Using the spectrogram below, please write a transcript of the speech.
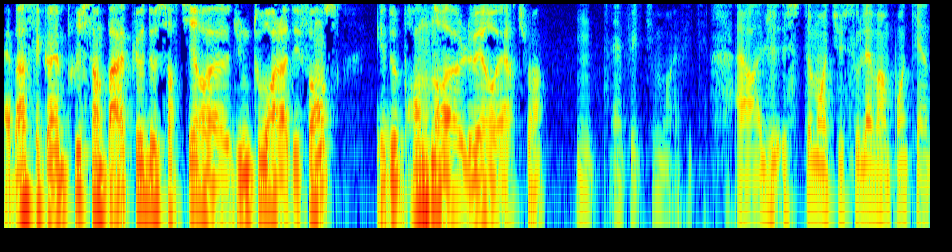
eh ben c'est quand même plus sympa que de sortir d'une tour à la défense et de prendre le RER, tu vois. Hmm, effectivement, effectivement. Alors justement, tu soulèves un point qui est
